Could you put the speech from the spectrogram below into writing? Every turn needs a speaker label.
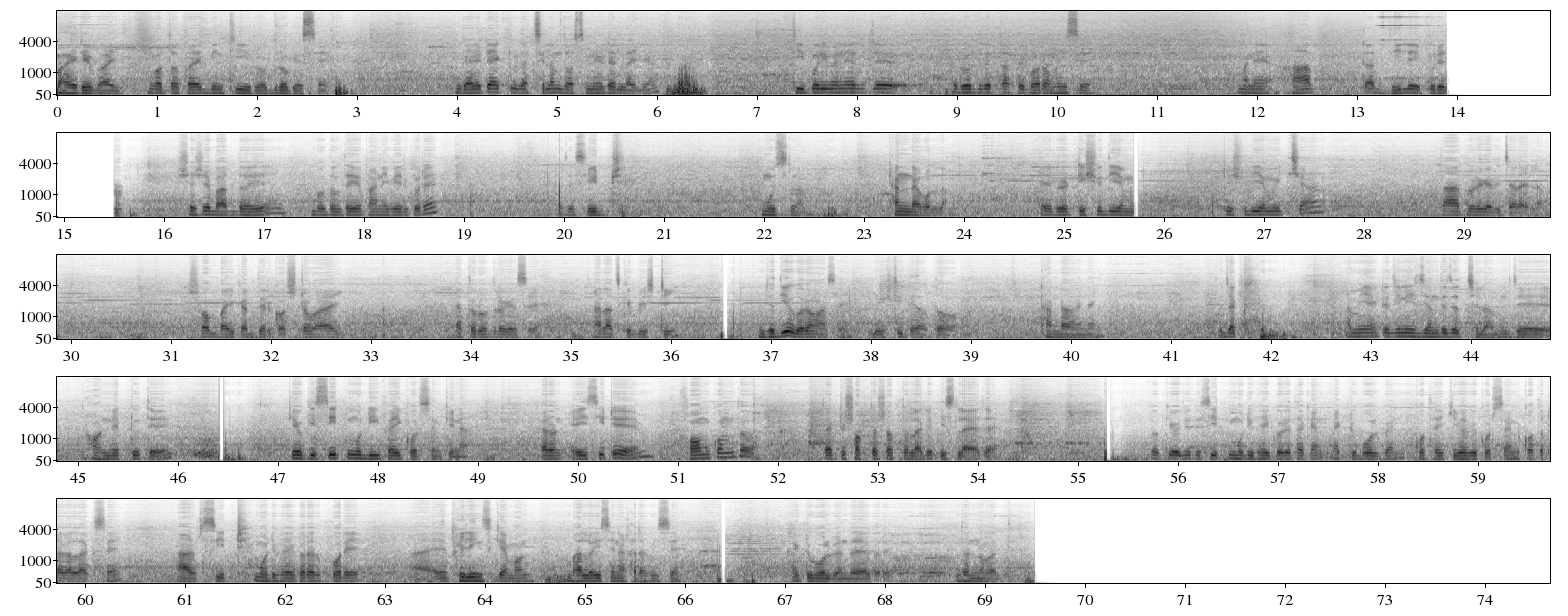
Speaker 1: ভাই রে ভাই, গত কয়েকদিন কি রৌদ্র গেছে? গাড়িটা একটু রাখছিলাম দশ মিনিটের লাইগা কি পরিমাণের যে রৌদ্রের তাপে গরম হয়েছে মানে হাতটা দিলে পুরে শেষে বাধ্য হয়ে বোতল থেকে পানি বের করে যে সিট মুছলাম, ঠান্ডা করলাম। এরপরে টিস্যু দিয়ে টিস্যু দিয়ে মুচ্ছা তারপরে গাড়ি চালাইলাম। সব বাইকারদের কষ্ট ভাই, এত রৌদ্র গেছে আর আজকে বৃষ্টি। যদিও গরম আছে, বৃষ্টিতে অত ঠান্ডা হয় নাই। তো যাক, আমি একটা জিনিস জানতে চাচ্ছিলাম যে হর্নেট টুতে কেউ কি সিট মডিফাই করছেন কি না কারণ এই সিটে ফর্ম কম তো তো একটু শক্ত শক্ত লাগে, পিছলায়া যায়। তো কেউ যদি সিট মডিফাই করে থাকেন, একটু বলবেন কোথায় কীভাবে করছেন, কত টাকা লাগছে? আর সিট মডিফাই করার পরে ফিলিংস কেমন? ভালো হয়েছে না খারাপ হয়েছে একটু বলবেন দয়া করে। ধন্যবাদ।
